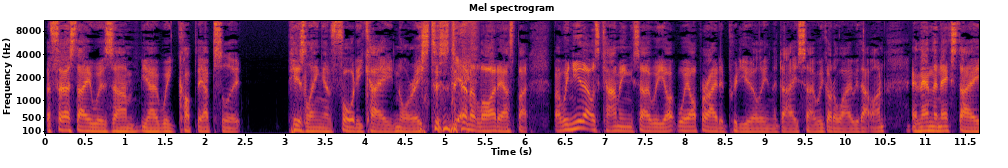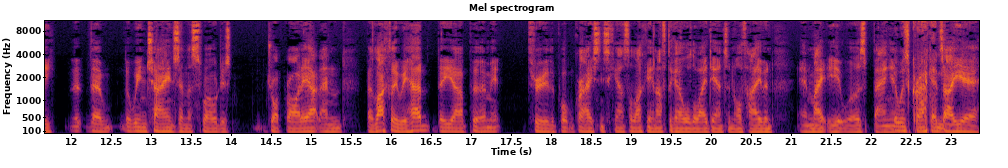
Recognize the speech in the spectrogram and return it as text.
the first day was um, you know, we copped the absolute pizzling of 40k nor'easters down yeah. at Lighthouse, but but we knew that was coming, so we we operated pretty early in the day, so we got away with that one. And then the next day, the the, the wind changed and the swell just dropped right out, and but luckily, we had the uh, permit through the Port Macquarie Hastings Council, lucky enough to go all the way down to North Haven, and mate, it was banging. It was cracking. So yeah,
